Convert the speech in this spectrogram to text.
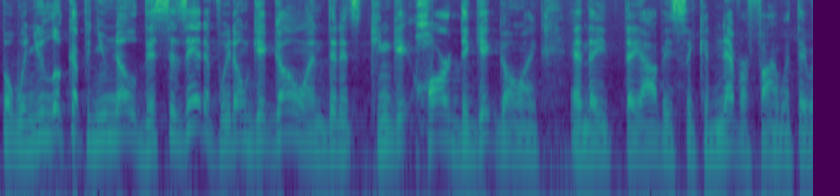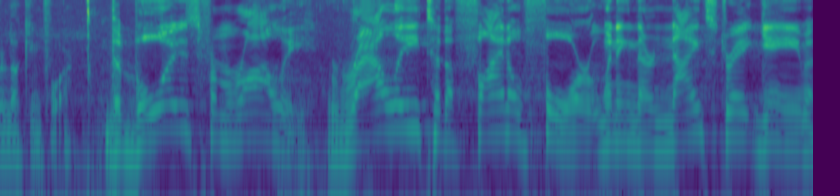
But when you look up and you know this is it, if we don't get going, then it can get hard to get going. And they, they obviously could never find what they were looking for. The boys from Raleigh rally to the Final Four, winning their ninth straight game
